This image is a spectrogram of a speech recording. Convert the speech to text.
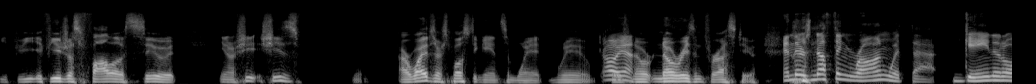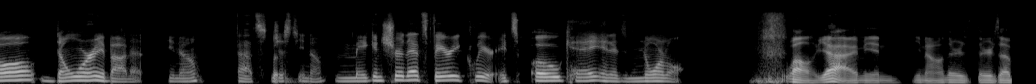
if you if you just follow suit, you know she she's our wives are supposed to gain some weight. We oh yeah, no no reason for us to. And there's nothing wrong with that. Gain it all. Don't worry about it. You know, that's just you know making sure that's very clear. It's okay and it's normal. Well, yeah. I mean, you know, there's there's a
